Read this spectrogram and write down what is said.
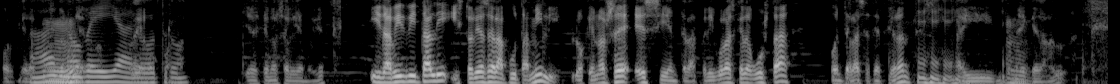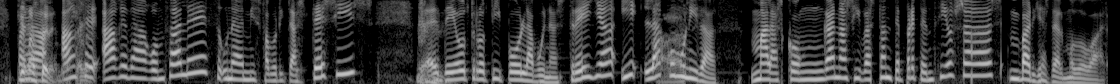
porque era ah, no veía el otro. Y es que no se leía muy bien. Y David Vitali, Historias de la puta mili. Lo que no sé es si entre las películas que le gusta o entre las decepcionantes. Ahí me queda la duda. ¿Qué más tenemos? Ángel Águeda González, una de mis favoritas tesis, eh, de otro tipo La Buena Estrella y La ah. Comunidad. Malas con ganas y bastante pretenciosas, varias de Almodóvar.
